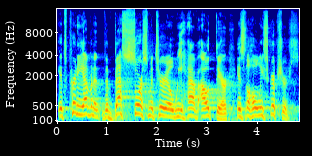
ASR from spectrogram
it's pretty evident the best source material we have out there is the Holy Scriptures.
